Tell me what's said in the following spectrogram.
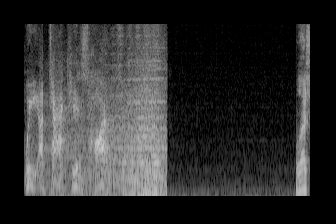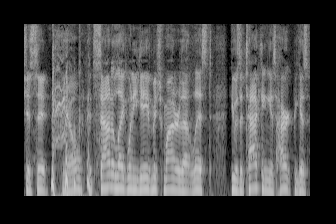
we attack his heart. Well, that's just it. You know, it sounded like when he gave Mitch Marner that list, he was attacking his heart because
